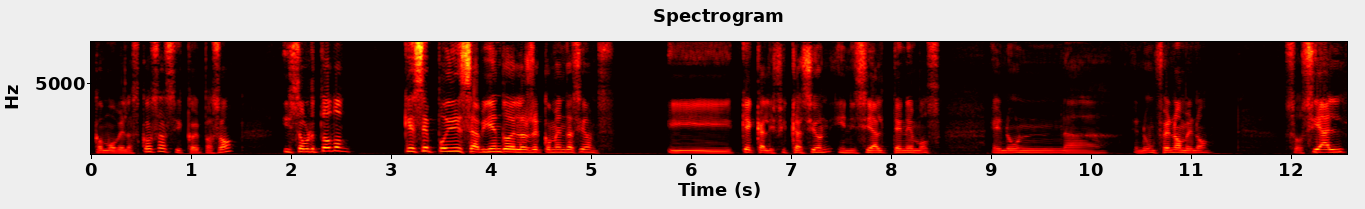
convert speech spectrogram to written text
cómo ve las cosas y qué pasó. Y sobre todo, ¿qué se puede ir sabiendo de las recomendaciones? ¿Y qué calificación inicial tenemos en, una, en un fenómeno social,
